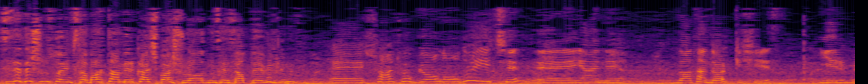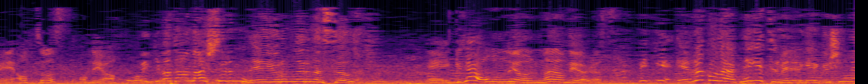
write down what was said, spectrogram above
Size de şunu sorayım. Sabahtan beri kaç başvuru aldınız hesaplayabildiniz mi? Ee, şu an çok yoğun olduğu için e, yani zaten 4 kişiyiz. 20, 30 oluyor. Peki vatandaşların e, yorumları nasıl? Ee, güzel olumlu yorumlar alıyoruz. Peki evrak olarak ne getirmeleri gerekiyor? Şimdi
